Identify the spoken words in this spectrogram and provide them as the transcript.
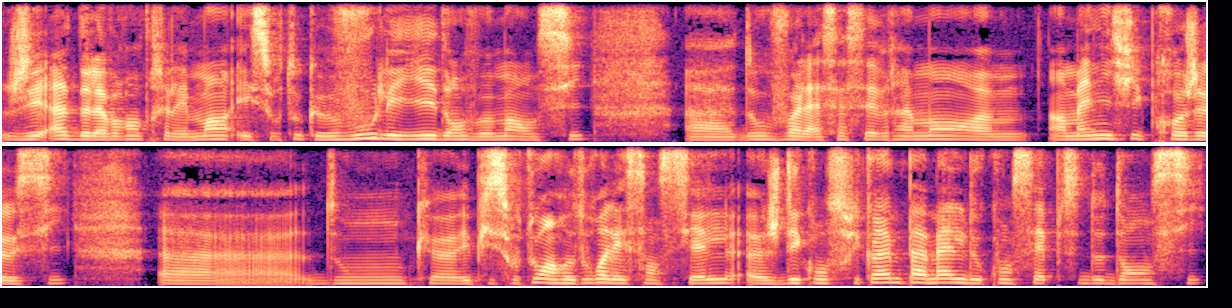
J'ai hâte de l'avoir entre les mains et surtout que vous l'ayez dans vos mains aussi. Euh, donc voilà, ça c'est vraiment euh, un magnifique projet aussi. donc, et puis surtout un retour à l'essentiel. je déconstruis quand même pas mal de concepts dedans aussi,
